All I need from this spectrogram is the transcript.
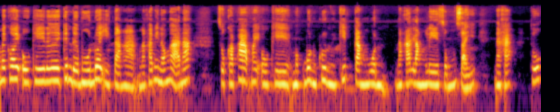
ไม่ค่อยโอเคเลยขึ้นเดอมูนด้วยอีกต่างหากนะคะ พี่น้องค่ะนะ สุขภาพไม่โอเค หมกบุญครุ่นคิดกังวลนะคะ ลังเลสงสัยนะคะ ทุก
